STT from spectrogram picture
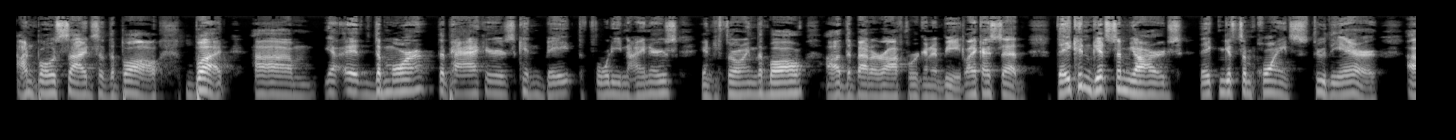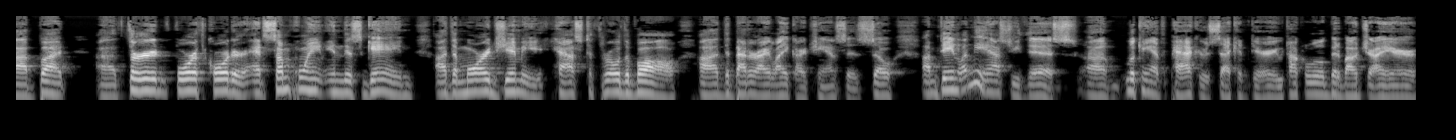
on both sides of the ball. But um, yeah, it, the more the Packers can bait the 49ers into throwing the ball, uh, the better off we're going to be. Like I said, they can get some yards, they can get some points through the air, uh, but uh, third, fourth quarter, at some point in this game, uh, the more Jimmy has to throw the ball, uh, the better I like our chances. So, um, Dane, let me ask you this. Um, looking at the Packers secondary, we talked a little bit about Jaire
